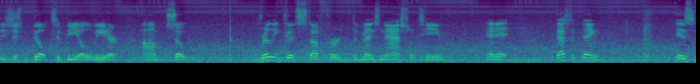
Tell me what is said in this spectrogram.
is just built to be a leader. Um, so really good stuff for the men's national team, and it that's the thing is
